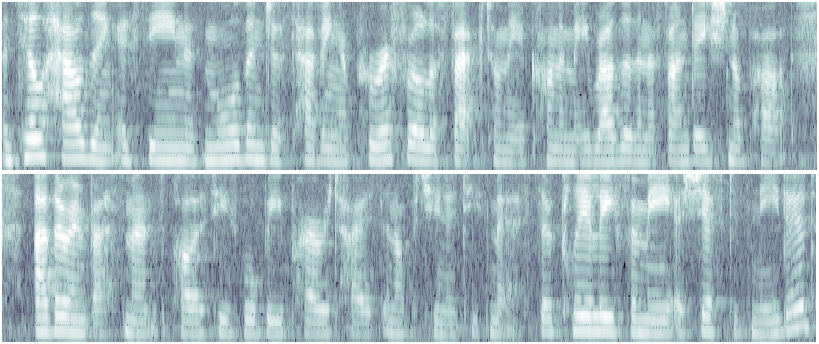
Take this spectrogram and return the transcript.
until housing is seen as more than just having a peripheral effect on the economy rather than a foundational part, other investments policies will be prioritized and opportunities missed. So clearly for me, a shift is needed,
